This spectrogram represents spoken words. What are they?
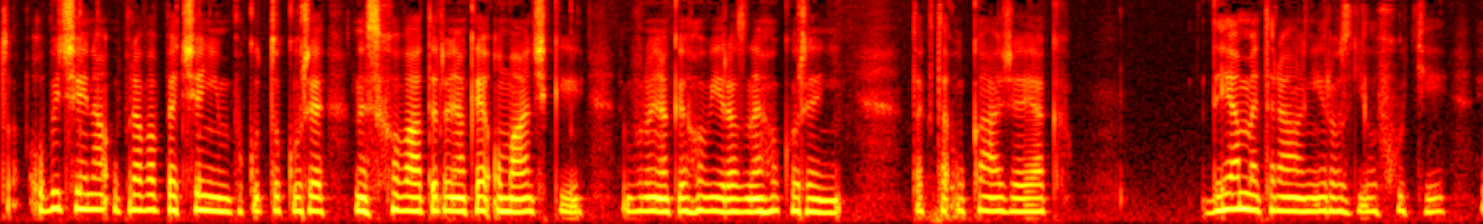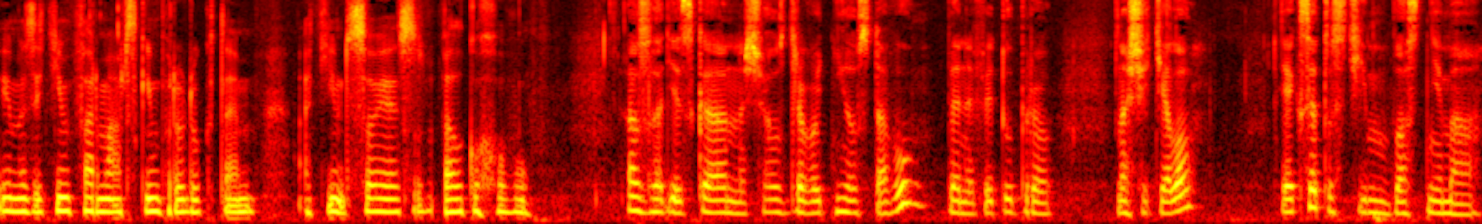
to obyčejná úprava pečením, pokud to kuře neschováte do nějaké omáčky nebo do nějakého výrazného koření, tak ta ukáže, jak diametrální rozdíl v chuti je mezi tím farmářským produktem a tím, co je z velkochovu. A z hlediska našeho zdravotního stavu, benefitu pro naše tělo, jak se to s tím vlastně má?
